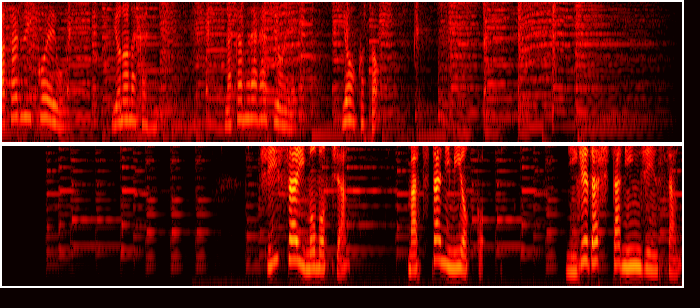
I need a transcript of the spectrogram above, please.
明るい声を世の中に中村ラジオへようこそ。小さいももちゃん松谷美代子。逃げ出した人参さん。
